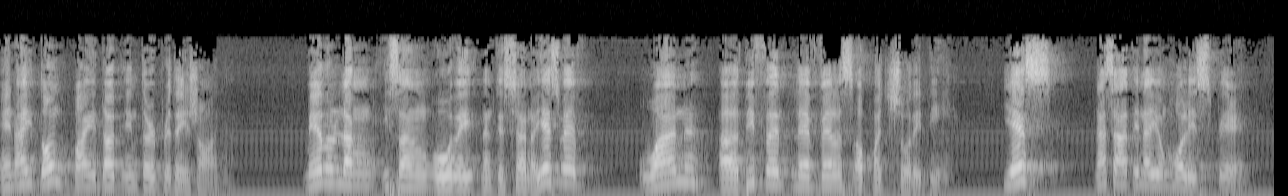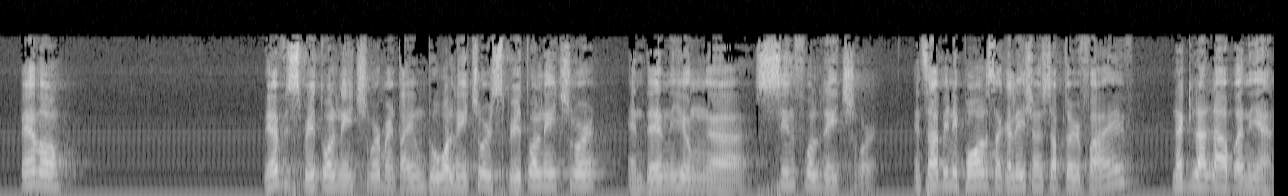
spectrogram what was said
And I don't buy that interpretation. Meron lang isang uri ng Kristiyano. Yes, we have one, uh, different levels of maturity. Yes, nasa atin na yung Holy Spirit. Pero, We have spiritual nature, meron tayong dual nature, spiritual nature, and then yung uh, sinful nature. And sabi ni Paul sa Galatians chapter 5, naglalaban yan.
